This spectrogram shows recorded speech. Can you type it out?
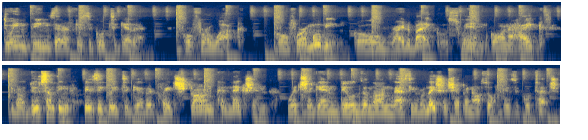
doing things that are physical together. Go for a walk, go for a movie, go ride a bike, go swim, go on a hike. You know, do something physically together, create strong connection, which again builds a long lasting relationship and also physical touch.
